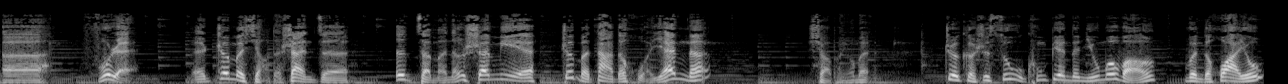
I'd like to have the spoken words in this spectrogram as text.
呃，夫人，呃，这么小的扇子，呃，怎么能扇灭这么大的火焰呢？小朋友们，这可是孙悟空变的牛魔王问的话哟。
